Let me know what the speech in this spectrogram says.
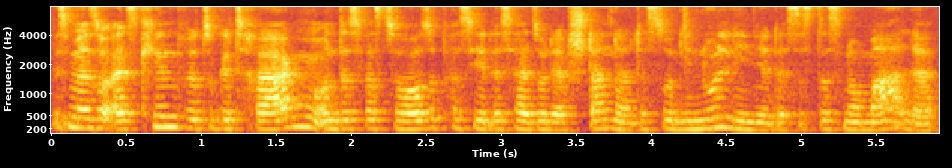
ist man so als Kind, wird so getragen und das, was zu Hause passiert, ist halt so der Standard, das ist so die Nulllinie, das ist das Normale.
